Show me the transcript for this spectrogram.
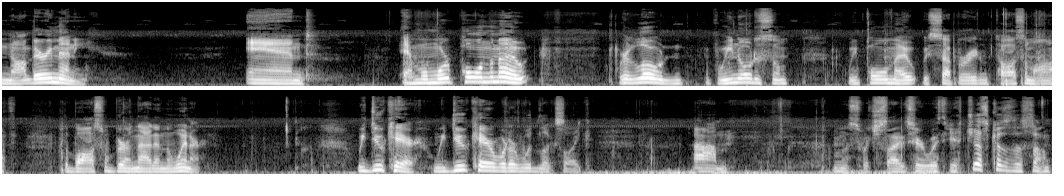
Not very many. And and when we're pulling them out, we're loading. If we notice them, we pull them out, we separate them, toss them off. The boss will burn that in the winter. We do care. We do care what our wood looks like. Um, I'm going to switch sides here with you just because of the sun.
